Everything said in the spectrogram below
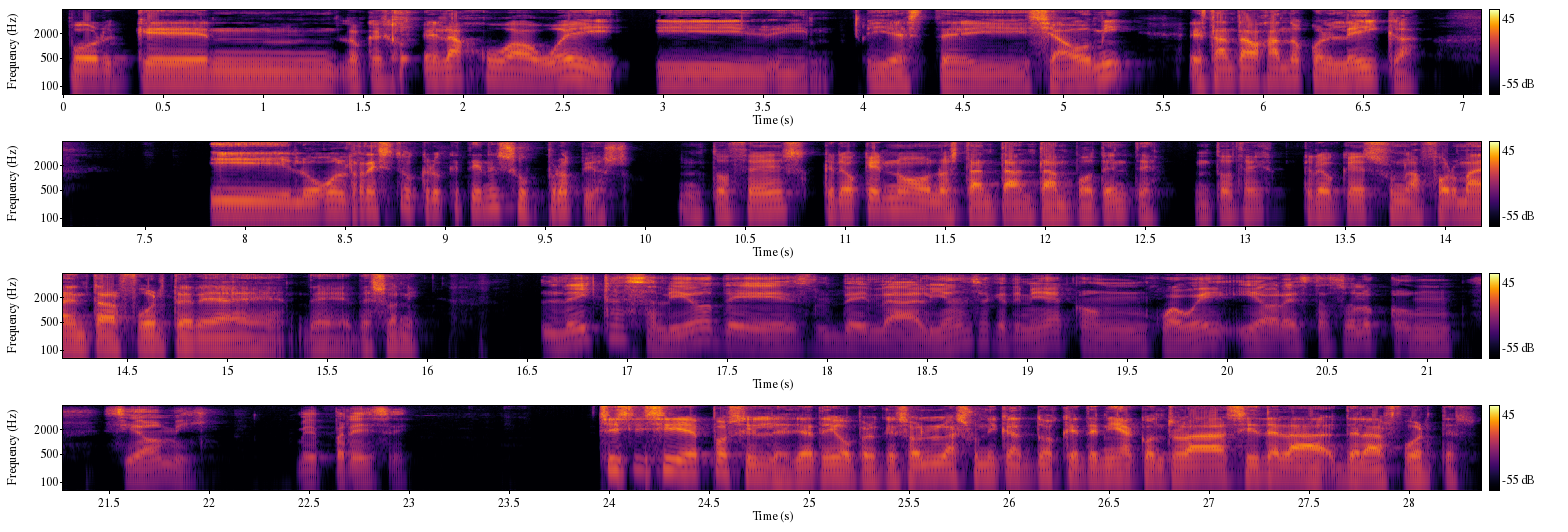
porque en lo que era Huawei y, y- y este, y Xiaomi están trabajando con Leica. Y luego el resto creo que tienen sus propios. Entonces creo que no, no están tan, tan potentes. Entonces creo que es una forma de entrar fuerte de, de- de Sony. Leica salió de, de la alianza que tenía con Huawei y ahora está solo con Xiaomi, me parece. Sí, sí, sí, es posible, ya te digo, porque son las únicas dos que tenía controladas así de, la- de las fuertes.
